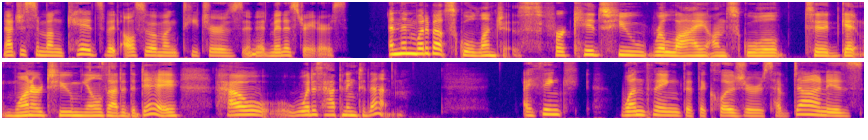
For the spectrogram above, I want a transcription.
not just among kids, but also among teachers and administrators. And then what about school lunches? For kids who rely on school to get one or two meals out of the day, how what is happening to them? I think one thing that the closures have done is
